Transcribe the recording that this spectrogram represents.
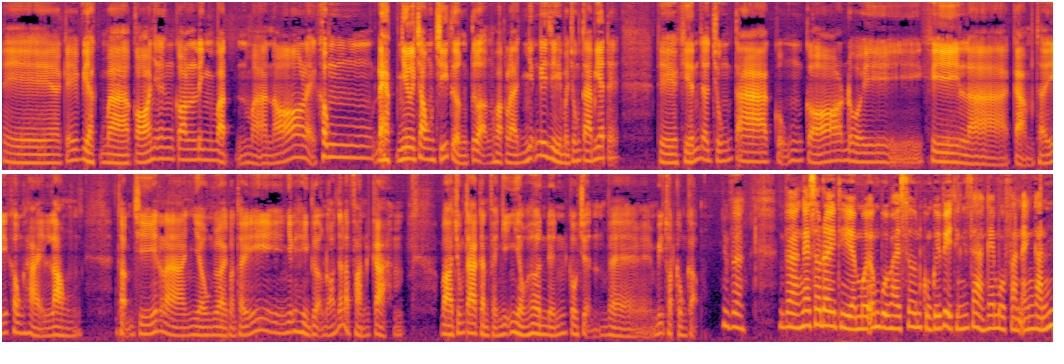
Thì cái việc mà có những con linh vật mà nó lại không đẹp như trong trí tưởng tượng hoặc là những cái gì mà chúng ta biết ấy thì khiến cho chúng ta cũng có đôi khi là cảm thấy không hài lòng, thậm chí là nhiều người còn thấy những hình tượng đó rất là phản cảm và chúng ta cần phải nghĩ nhiều hơn đến câu chuyện về mỹ thuật công cộng. Vâng. Và ngay sau đây thì mời ông Bùi Hoài Sơn cùng quý vị thính giả nghe một phản ánh ngắn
